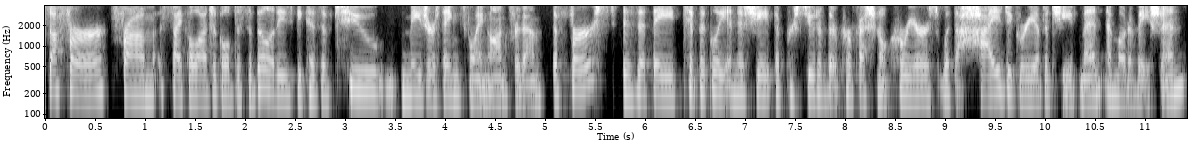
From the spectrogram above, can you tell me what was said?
suffer from psychological disabilities because of two major things going on for them. The first is that they typically initiate the pursuit of their professional careers with a high degree of achievement and motivation,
